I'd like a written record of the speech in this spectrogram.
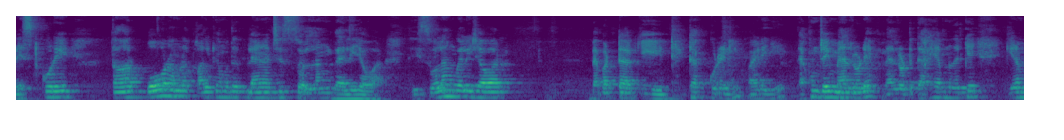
রেস্ট করে, তারপর আমরা কালকে আমাদের প্ল্যান আছে সোলাং ভ্যালি যাওয়ার। সেই সোলাং ভ্যালি যাওয়ার ব্যাপারটা কি ঠিকঠাক করে নিই বাইরে গিয়ে। এখন যাই ম্যাল রোডে। ম্যাল রোডে দেখাই আপনাদেরকে কিরম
